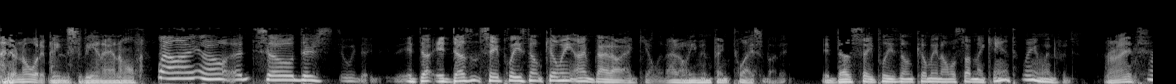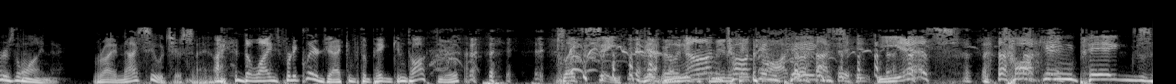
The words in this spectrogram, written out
I don't know what it means to be an animal. Well, you know, uh, so there's it. It doesn't say please don't kill me. I I, I kill it. I don't even think twice about it. It does say please don't kill me, and all of a sudden I can't. Wait a minute. Right. Where's the line there? Right. Now I see what you're saying. I, the line's pretty clear, Jack. If the pig can talk to you, Let's see. Non-talking pigs, yes. Talking pigs,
